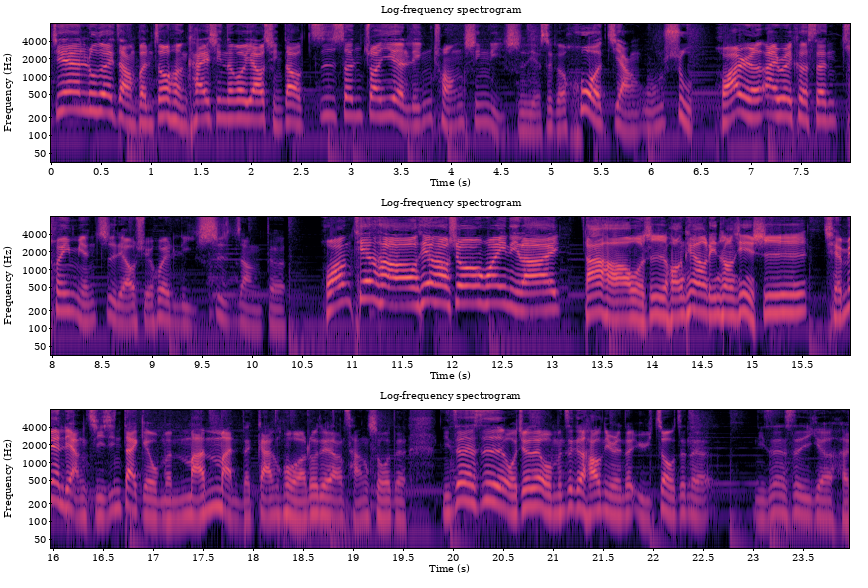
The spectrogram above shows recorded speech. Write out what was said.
今天陆队长本周很开心能够邀请到资深专业临床心理师，也是个获奖无数华人艾瑞克森催眠治疗学会理事长的黄天豪。天豪兄，欢迎你来。大家好，我是黄天豪临床心理师。前面两集已经带给我们满满的干货，啊陆队长常说的，你真的是，我觉得我们这个好女人的宇宙真的。你真的是一个很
